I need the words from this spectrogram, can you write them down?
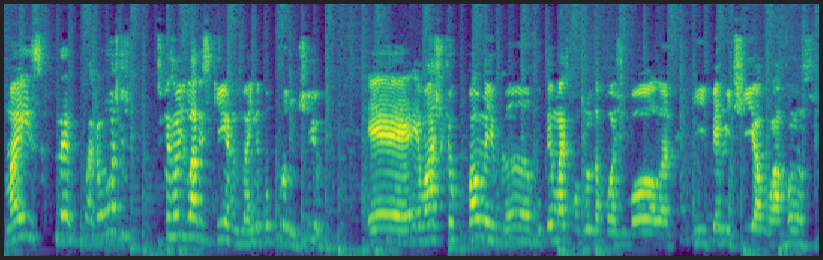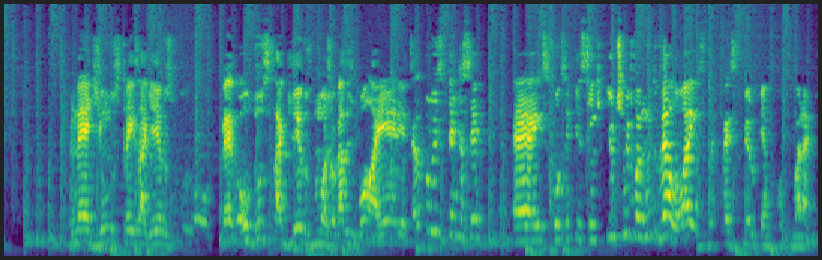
mas né, eu acho que, especialmente do lado esquerdo, ainda pouco produtivo, é, eu acho que ocupar o meio-campo, ter mais controle da posse de bola e permitir o avanço né, de um dos três zagueiros, né, ou dos zagueiros numa jogada de bola aérea, etc. Tudo isso tende a ser é, esforço eficiente. E o time foi muito veloz né, nesse primeiro tempo contra o Guarani.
